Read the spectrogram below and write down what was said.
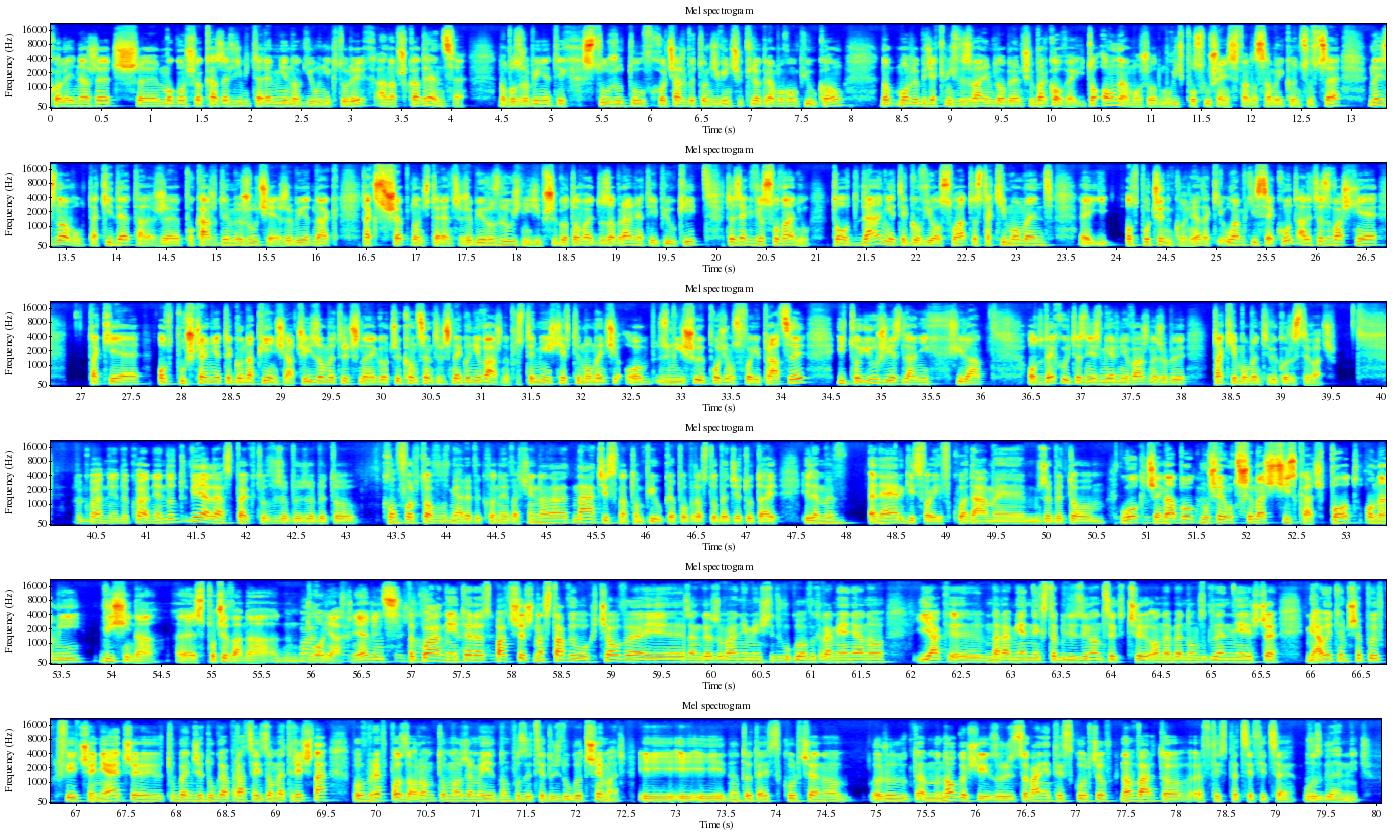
Kolejna rzecz, e, mogą się okazać limiterem nie nogi u niektórych, a na przykład ręce. No bo zrobienie tych 100 rzutów chociażby tą 9-kilogramową piłką, no może być jakimś wyzwaniem dla obręczy barkowej. I to ona może odmówić posłuszeństwa na samej końcówce. No i znowu taki detal, że po każdym rzucie, żeby jednak tak strzepnąć te ręce, żeby je rozluźnić i przygotować do zabrania tej piłki, to jest jak w wiosłowaniu. To oddanie tego wiosła to jest taki moment e, odpoczynku, nie? takie ułamki sekund, ale to jest właśnie takie odpuszczenie tego napięcia, czy izometrycznego, czy koncentrycznego, nieważne. Po prostu te mięśnie w tym momencie zmniejszyły poziom swojej pracy i to już jest dla nich chwila oddechu i to jest niezmiernie ważne, żeby takie momenty wykorzystywać. Dokładnie, dokładnie. No wiele aspektów, żeby, żeby to komfortowo w miarę wykonywać. No, nawet nacisk na tą piłkę po prostu będzie tutaj, ile my energii swojej wkładamy, żeby to Łokcie na bok, muszę ją trzymać, ściskać. Pot, ona mi wisi na, e, spoczywa na dłoniach, nie? Więc Dokładnie. I teraz patrzysz na stawy łokciowe, e, zaangażowanie mięśni dwugłowych ramienia, no jak e, na ramiennych stabilizujących, czy one będą względnie jeszcze miały ten przepływ krwi, czy nie, czy tu będzie długa praca izometryczna, bo wbrew pozorom tu możemy jedną pozycję dość długo trzymać. I, i, i no tutaj skurcze, no mnogość i zróżnicowanie tych skurczów, no warto w tej specyfice uwzględnić.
